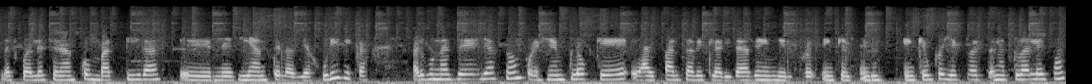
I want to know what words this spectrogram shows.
las cuales serán combatidas eh, mediante la vía jurídica. Algunas de ellas son, por ejemplo, que hay falta de claridad en, el, en, que, en, que un proyecto de esta naturaleza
